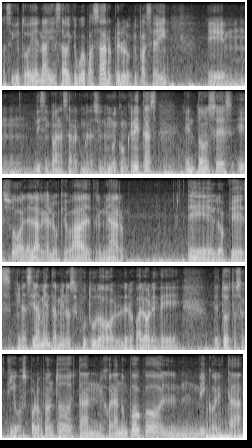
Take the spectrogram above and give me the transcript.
Así que todavía nadie sabe qué puede pasar, pero lo que pase ahí, em, dicen que van a ser recomendaciones muy concretas, entonces eso a la larga es lo que va a determinar eh, lo que es financieramente, al menos el futuro de los valores de, de todos estos activos. Por lo pronto están mejorando un poco, el Bitcoin está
